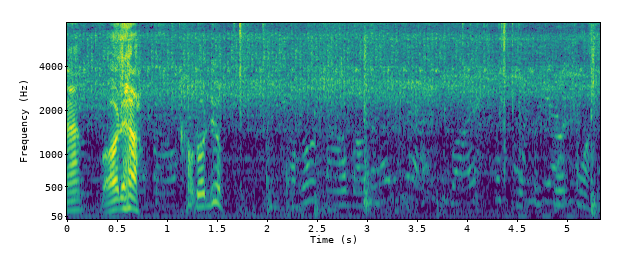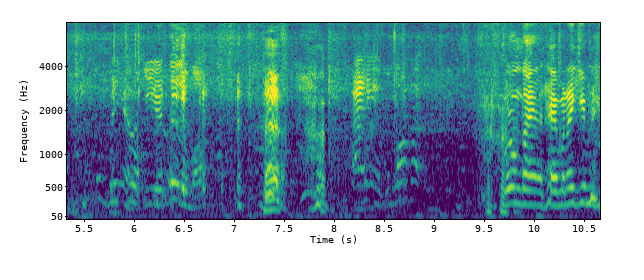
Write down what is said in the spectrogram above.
ฮะบอกเดี๋ยวเข้ารถอยู่ ไม่ต้องไทยไทยมาได้กินนี่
